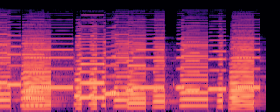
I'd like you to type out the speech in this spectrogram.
Thank you.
